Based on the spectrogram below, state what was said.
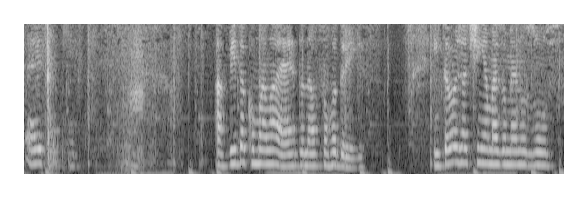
é esse aqui. A Vida Como Ela É, do Nelson Rodrigues. Então eu já tinha mais ou menos uns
